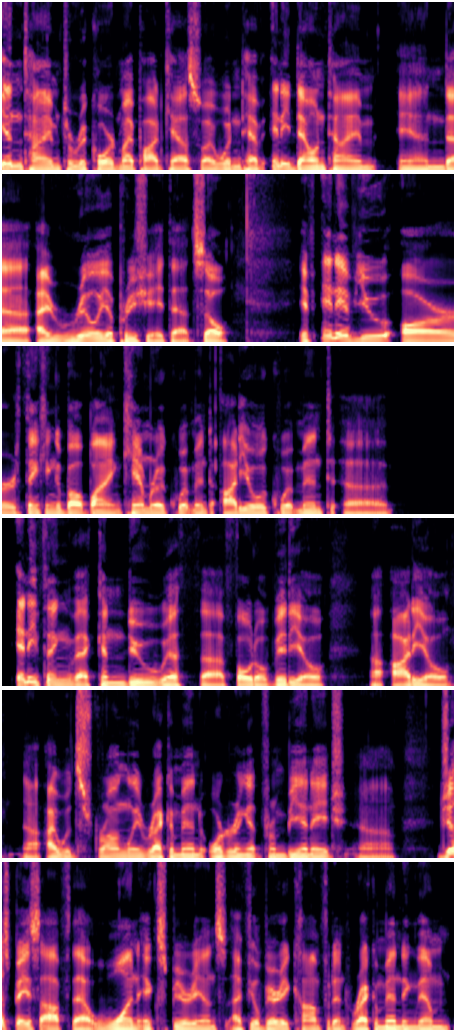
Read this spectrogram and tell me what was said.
in time to record my podcast so I wouldn't have any downtime. And uh, I really appreciate that. So, if any of you are thinking about buying camera equipment, audio equipment, uh, anything that can do with uh, photo, video, uh, audio, uh, I would strongly recommend ordering it from B&H. Uh, just based off that one experience, I feel very confident recommending them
